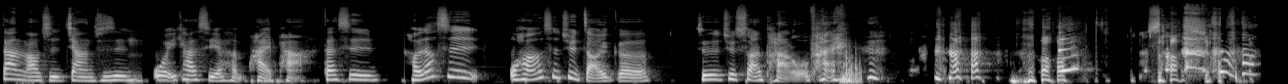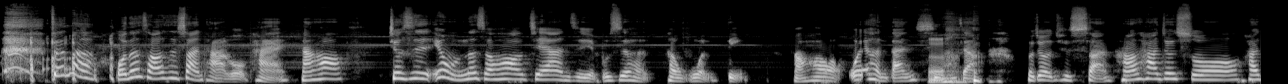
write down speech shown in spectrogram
但老实讲，其实我一开始也很害怕，但是好像是我好像是去找一个，就是去算塔罗牌，真的，我那时候是算塔罗牌，然后。就是因为我们那时候接案子也不是很很稳定，然后我也很担心，这样我就去算，然后他就说他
